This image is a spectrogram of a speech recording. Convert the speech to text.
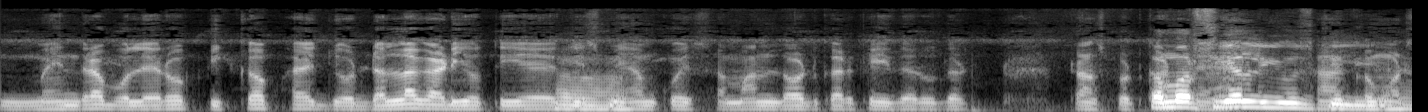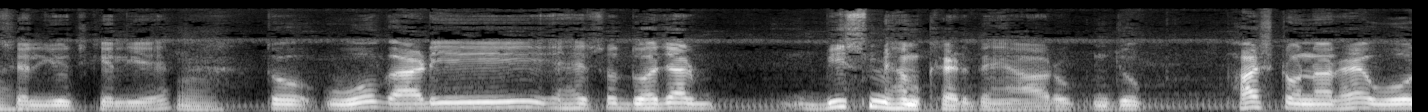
महिंद्रा बोलेरो पिकअप है जो डल्ला गाड़ी होती है हाँ, जिसमें हम कोई सामान लोड करके इधर उधर ट्रांसपोर्ट कमर्शियल यूज़ हाँ, के लिए कमर्शियल यूज़ के लिए। हम्म। तो वो गाड़ी है सो 2020 में हम खरीदे हैं और जो फ़र्स्ट ओनर है वो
